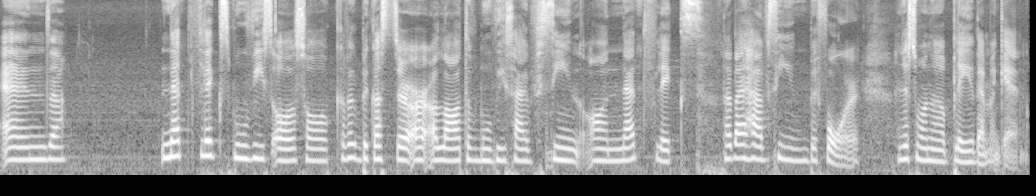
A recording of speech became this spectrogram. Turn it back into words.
And uh, Netflix movies also, because there are a lot of movies I've seen on Netflix that I have seen before. I just want to play them again.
